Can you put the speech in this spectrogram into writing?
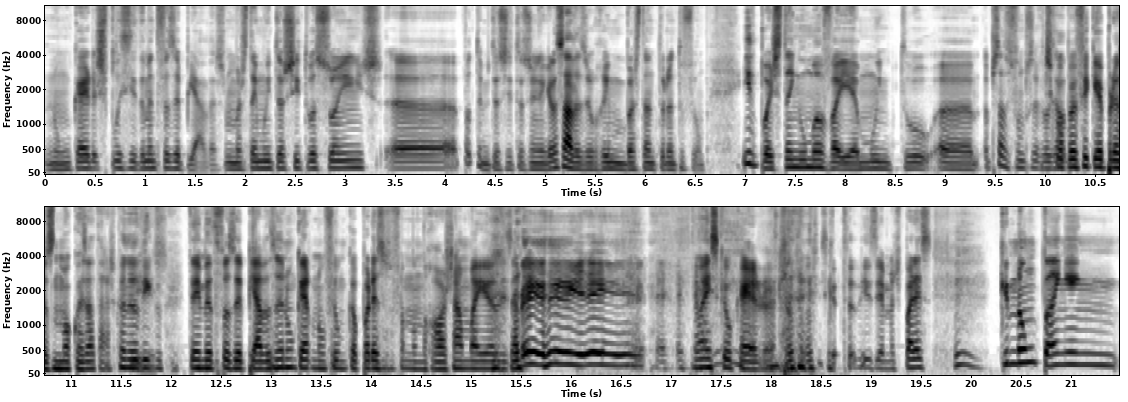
não quer explicitamente fazer piadas, mas tem muitas situações, uh, pô, tem muitas situações engraçadas, eu rimo bastante durante o filme. E depois tem uma veia muito, uh, apesar do filme ser realizado... Desculpa, eu fiquei preso numa coisa atrás. Quando eu digo tenho medo de fazer piadas, eu não quero num filme que apareça o Fernando Rocha a meio a dizer não é isso que eu quero, não é isso que eu estou a dizer, mas parece que não têm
